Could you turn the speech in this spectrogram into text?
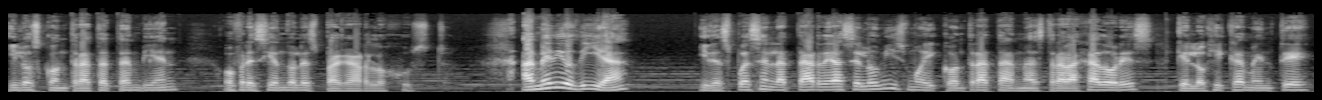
y los contrata también, ofreciéndoles pagar lo justo. A mediodía y después en la tarde hace lo mismo y contrata a más trabajadores que lógicamente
